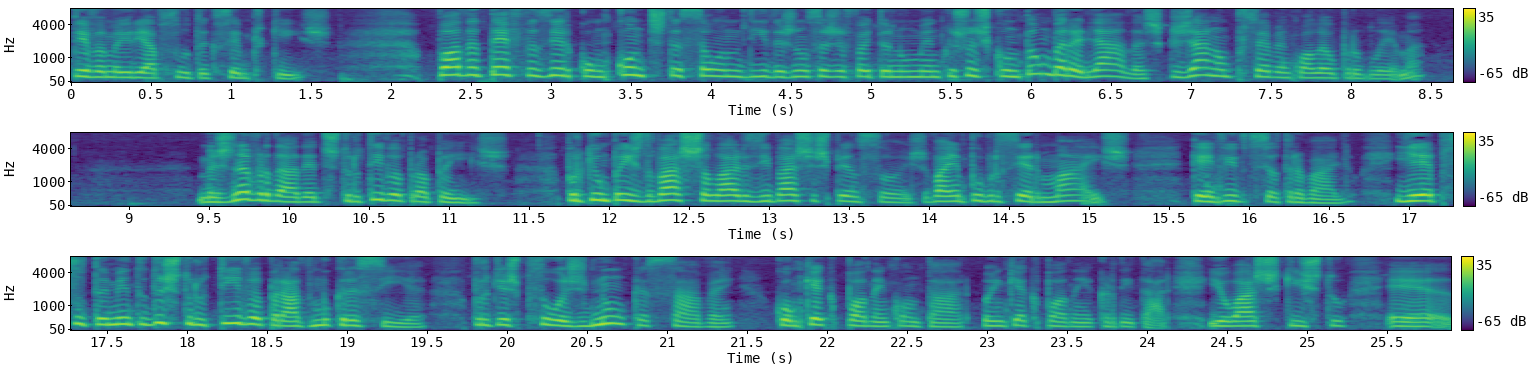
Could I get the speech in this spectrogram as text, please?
teve a maioria absoluta que sempre quis. Pode até fazer com que contestação a medidas não seja feita no momento que as pessoas ficam tão baralhadas que já não percebem qual é o problema. Mas, na verdade, é destrutiva para o país porque um país de baixos salários e baixas pensões vai empobrecer mais quem vive do seu trabalho e é absolutamente destrutiva para a democracia, porque as pessoas nunca sabem com que é que podem contar ou em que é que podem acreditar. E eu acho que isto é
